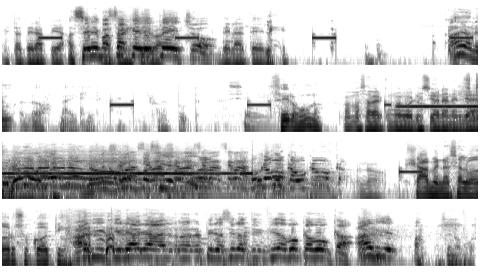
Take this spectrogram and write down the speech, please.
esta terapia. Hacerle masaje de pecho. De la tele. Hágale. No, nadie quiere. Hijo de puta. 0-1. Vamos a ver cómo evolucionan el día de No, hoy. no, no, No, se va el Se va, se va, se va, se va. Boca a boca, boca a boca. Llamen a Salvador Zucotti. Alguien que le haga la respiración artificial boca a boca. Alguien. Ah, se nos fue.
